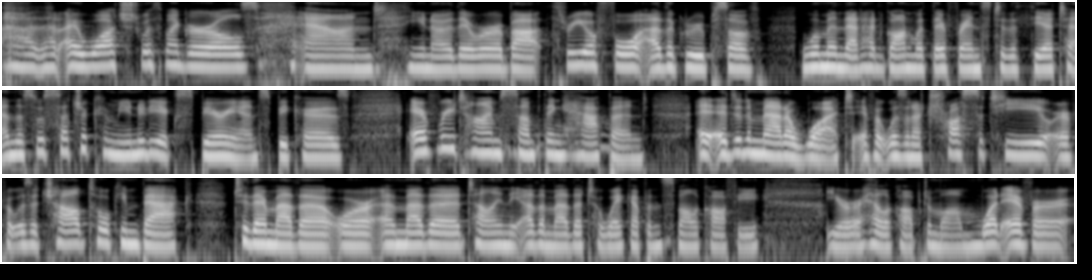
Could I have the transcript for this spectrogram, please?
uh, that I watched with my girls, and, you know, there were about three or four other groups of women that had gone with their friends to the theater. And this was such a community experience because every time something happened, it, it didn't matter what, if it was an atrocity or if it was a child talking back to their mother or a mother telling the other mother to wake up and smell coffee, you're a helicopter mom, whatever.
